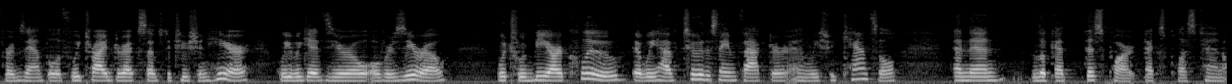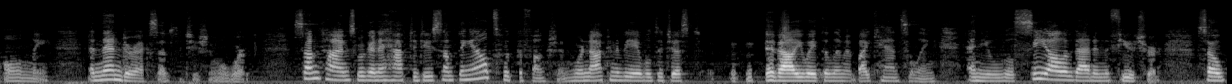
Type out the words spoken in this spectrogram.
For example, if we tried direct substitution here, we would get 0 over 0, which would be our clue that we have two of the same factor and we should cancel, and then look at this part, x plus 10 only. And then direct substitution will work. Sometimes we're going to have to do something else with the function. We're not going to be able to just evaluate the limit by canceling. And you will see all of that in the future. So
